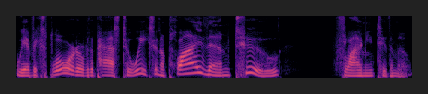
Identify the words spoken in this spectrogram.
we have explored over the past two weeks and apply them to Fly Me to the Moon.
